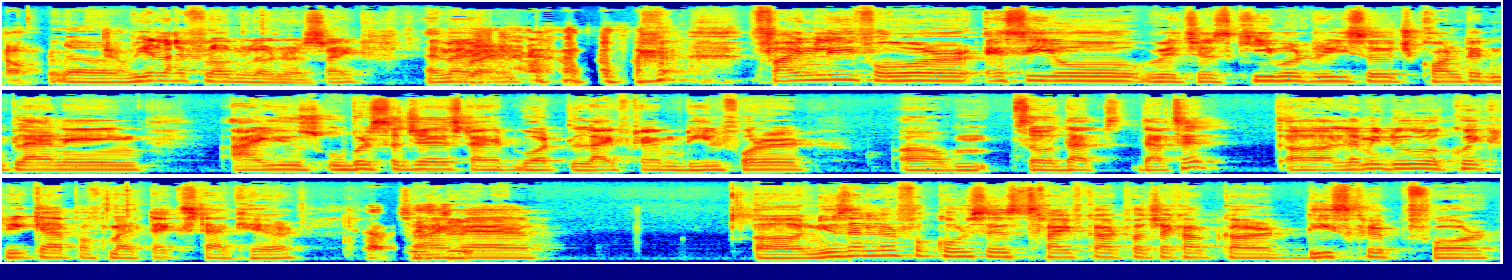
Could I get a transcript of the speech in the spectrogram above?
No. Uh, Yeah. We are lifelong learners, right? And then Right. finally, for SEO, which is keyword research, content planning, I use Uber Suggest. I had got lifetime deal for it. Um, so that's that's it. Uh, let me do a quick recap of my tech stack here. Yeah, So I do. have uh, New Zenler for courses, ThriveCart for checkout card, Descript for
